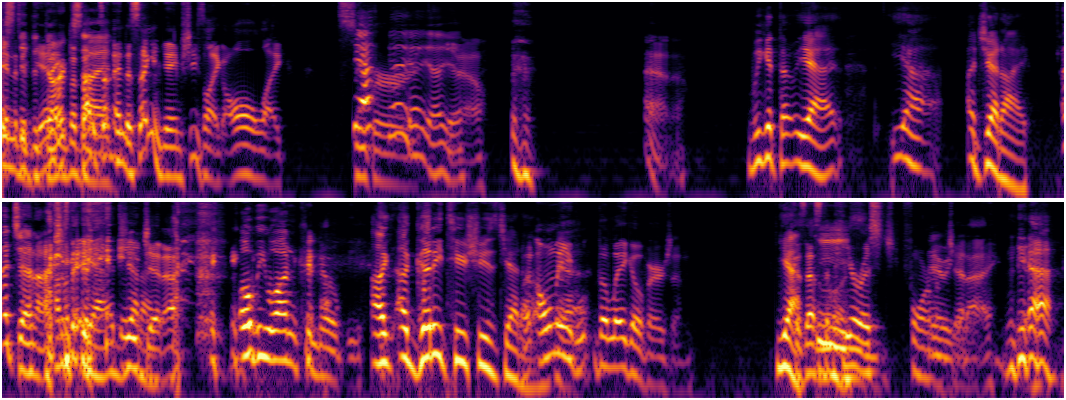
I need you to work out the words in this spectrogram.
the, tasted the, dark but side. ti- in the second game, she's like all like Yeah, super. yeah, yeah, yeah, You yeah. know, I don't know. we get the yeah yeah a Jedi, a Jedi. Just a, Yeah, a a Jedi. Jedi, Obi Wan Kenobi. a, a goody two shoes Jedi. but only Yeah. the Lego version yeah, because that's the Mm. purest form of we go. Jedi. yeah.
